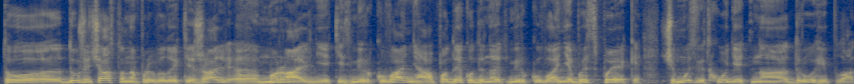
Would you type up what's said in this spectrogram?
то дуже часто, на превеликий жаль, е, моральні якісь міркування, а подекуди навіть міркування безпеки, чомусь відходять на другий план.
